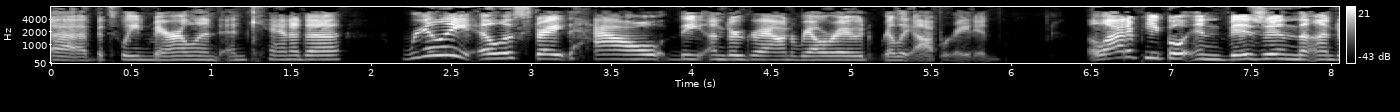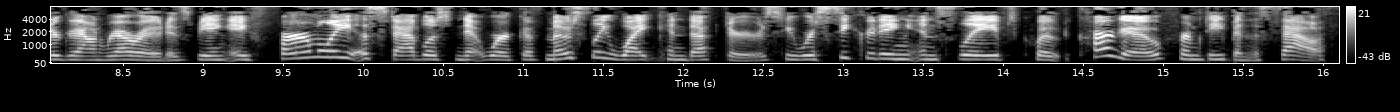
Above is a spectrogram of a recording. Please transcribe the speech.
uh, between Maryland and Canada really illustrate how the Underground Railroad really operated. A lot of people envision the Underground Railroad as being a firmly established network of mostly white conductors who were secreting enslaved, quote, cargo from deep in the South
